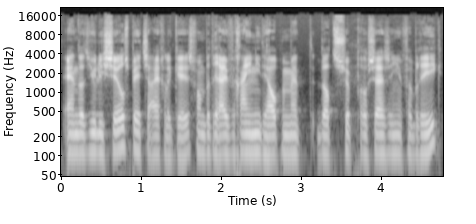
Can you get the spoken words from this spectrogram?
En dat jullie sales pitch eigenlijk is van bedrijven gaan je niet helpen met dat subproces in je fabriek.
